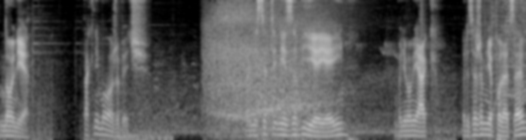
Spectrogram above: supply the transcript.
No nie. Tak nie może być. A niestety nie zabiję jej. Bo nie mam jak. Rycerzem nie polecę.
